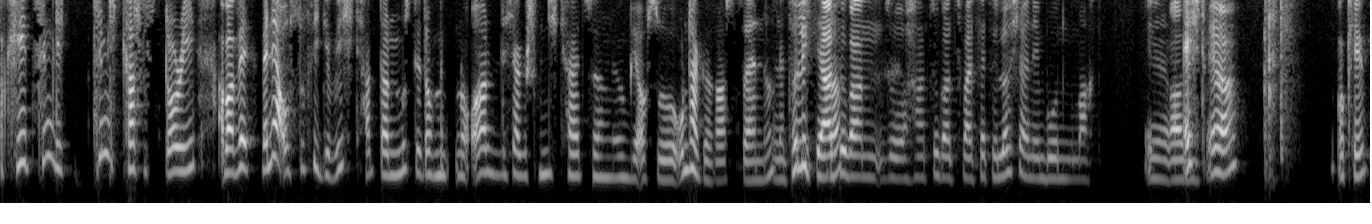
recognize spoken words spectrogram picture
Okay, ziemlich, ziemlich krasse Story. Aber wenn, wenn er auch so viel Gewicht hat, dann muss der doch mit einer ordentlicher Geschwindigkeit dann irgendwie auch so untergerast sein, ne? Natürlich, der hat sogar, so, hat sogar zwei fette Löcher in den Boden gemacht. In den Rasen. Echt? Ja. Okay.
